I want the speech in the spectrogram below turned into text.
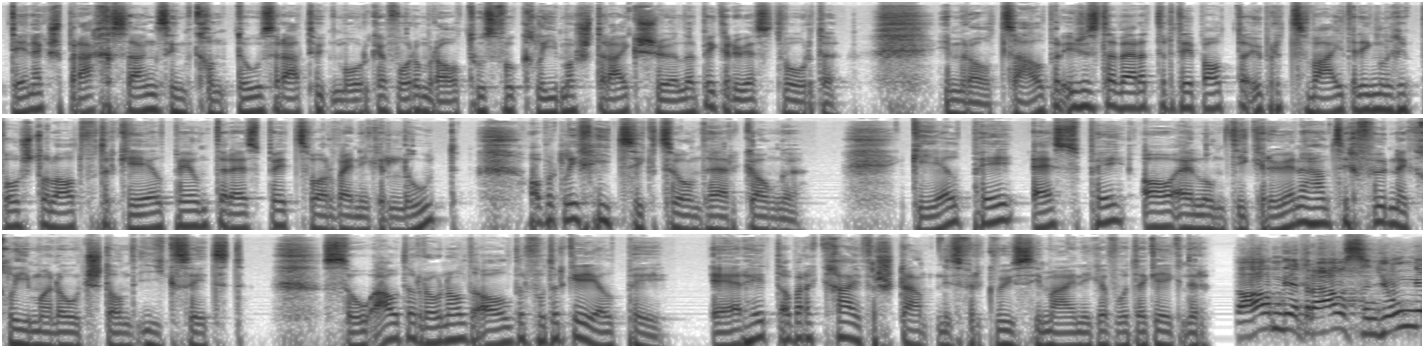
Mit diesen Gesprächssägen sind Kantonsräte heute Morgen vor dem Rathaus von Klimastreikschülern begrüßt worden. Im Rat selber ist es dann während der Debatte über zwei dringliche Postulate der GLP und der SP zwar weniger laut, aber gleich hitzig zu und her gegangen. GLP, SP, AL und die Grünen haben sich für einen Klimanotstand eingesetzt. So auch der Ronald Alder von der GLP. Er hat aber kein Verständnis für gewisse Meinungen der Gegner. Da haben wir draußen Junge,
